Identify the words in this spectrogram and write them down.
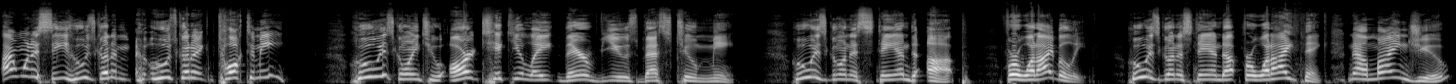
I want to see who's going to who's going to talk to me. Who is going to articulate their views best to me? Who is going to stand up for what I believe? Who is going to stand up for what I think? Now, mind you,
